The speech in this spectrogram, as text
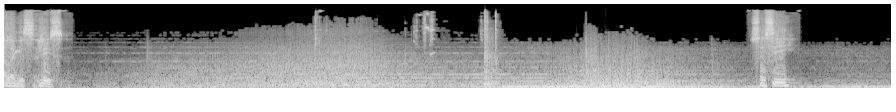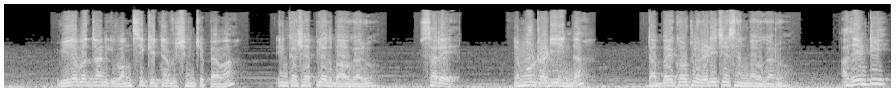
అలాగే సార్. ప్లీజ్. శశి వీరభద్రానికి వంశీ కిడ్నాప్ విషయం చెప్పావా? ఇంకా చెప్పలేదు బావగారు. సరే అమౌంట్ రెడీ అయిందా? డెబ్బై కోట్లు రెడీ చేశాను బావగారు. అదేంటి?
